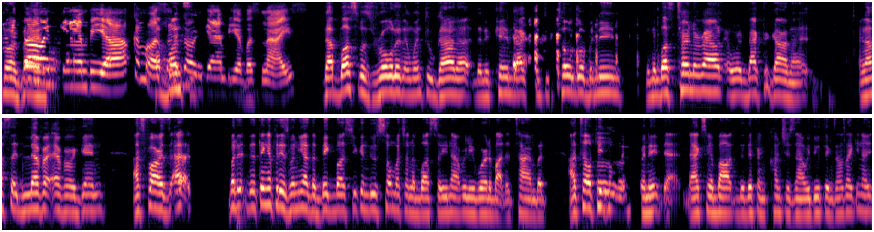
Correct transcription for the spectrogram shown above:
Senegal and Gambia. Come on, Senegal and Gambia was nice. That bus was rolling and went to Ghana. Then it came back to Togo, Benin. Then the bus turned around and went back to Ghana. And I said, never ever again. As far as, I, but the thing of it is, when you have the big bus, you can do so much on the bus, so you're not really worried about the time. But I tell people mm. when they ask me about the different countries and how we do things, I was like, you know,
